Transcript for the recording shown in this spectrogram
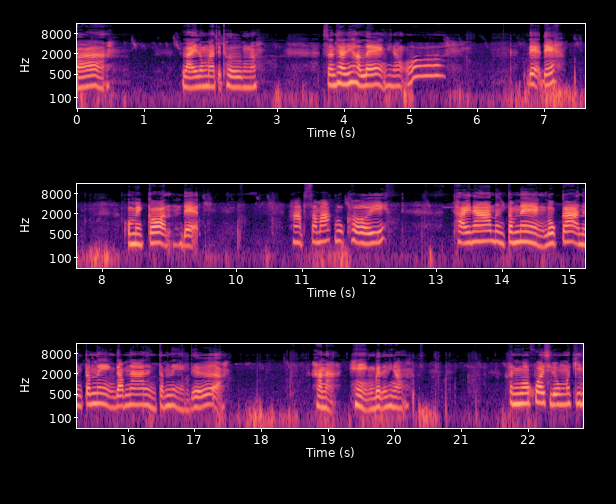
ว่าไหลลงมาจากเทิงเนาะส่วนแถวนี้หันแรงพี่น้องโอ้ แดดเด้โอเมก้อนแดดหับสมัครลูกเคยไทยหน้าหนึ่งตำแหน่งโลก้าหนึ่งตำแหน่งดำหน้าหนึ่งตำแหน่งเด้อหันอะแหงไปเลยพี่น้องคันงัวควายสิลงมากิน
